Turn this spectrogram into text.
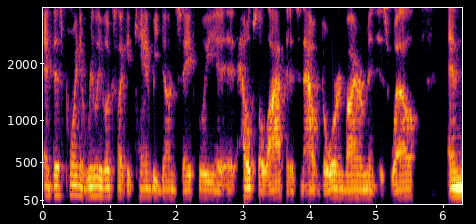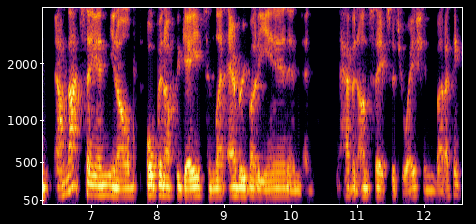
at this point, it really looks like it can be done safely. It, it, helps a lot that it's an outdoor environment as well. And I'm not saying, you know, open up the gates and let everybody in and, and have an unsafe situation, but I think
